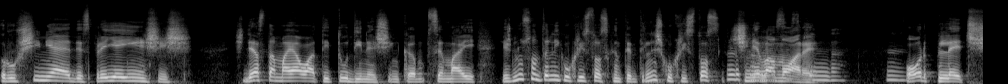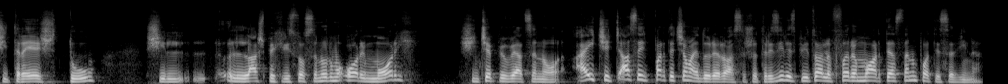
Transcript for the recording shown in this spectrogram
rușinea aia despre ei înșiși. Și de asta mai au atitudine și încă se mai... Deci nu s-au întâlnit cu Hristos. Când te întâlnești cu Hristos, lucrurile cineva se moare. schimbă. Mm. Ori pleci și trăiești tu, și îl- îl lași pe Hristos în urmă, ori mori și începi o viață nouă. Aici, asta e partea cea mai dureroasă și o trezire spirituală fără moarte, asta nu poate să vină.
